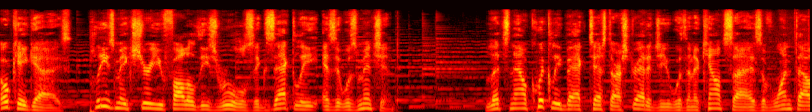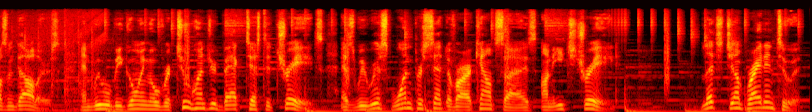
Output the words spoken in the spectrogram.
Okay guys, please make sure you follow these rules exactly as it was mentioned. Let's now quickly backtest our strategy with an account size of $1,000 and we will be going over 200 backtested trades as we risk 1% of our account size on each trade. Let's jump right into it.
